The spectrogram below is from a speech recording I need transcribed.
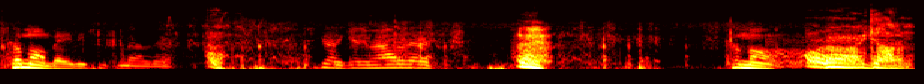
Come on, baby. Get him out of there. You gotta get him out of there. Come on. oh, I got him.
